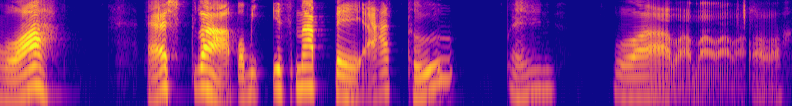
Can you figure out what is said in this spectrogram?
वाह! एस्ट्रा अभी इस मैप पे वाह वाह वाह वाह वाह वाह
